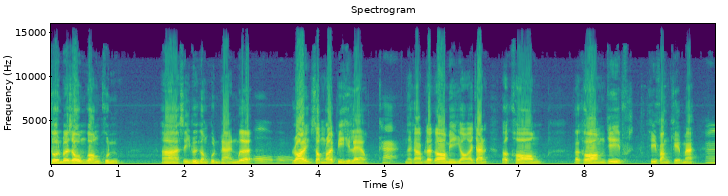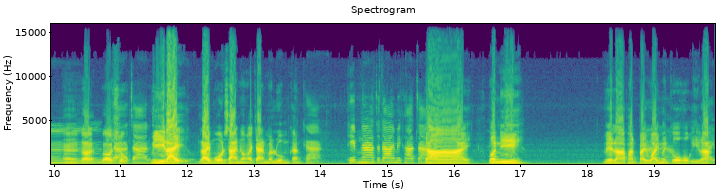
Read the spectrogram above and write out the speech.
ส่วนผสมของคุณอ่าสีพึ่งของคุณแผนเมื่อโอ้โหร้อยสองร้อยปีที่แล้วค่ะนะครับ แล้วก็มีของอาจารย์ประคองประคองที่ที่ฝังเข็มอะอืมเออก็ก็ค่ะชุอาจารย์มีหลายหลายมวลสารของอาจารย์มารวมกันค่ะ เทปหน้าอืมจะได้ไหมคะอาจารย์ ได้ วันนี้เวลาผ่านไปไวเหมือนโกหกอีกแล้วไว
